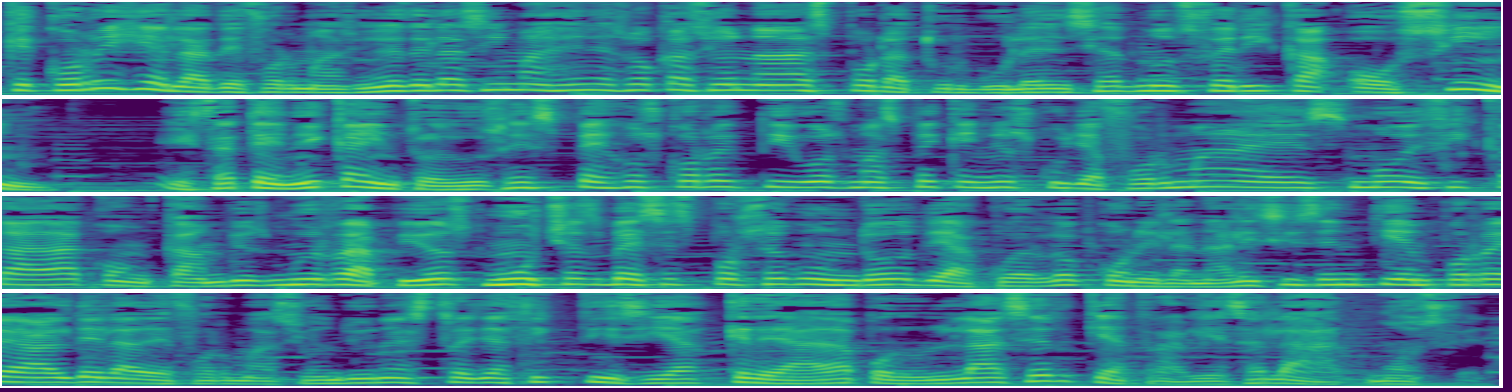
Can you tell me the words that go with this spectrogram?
que corrige las deformaciones de las imágenes ocasionadas por la turbulencia atmosférica o SIN esta técnica introduce espejos correctivos más pequeños cuya forma es modificada con cambios muy rápidos, muchas veces por segundo, de acuerdo con el análisis en tiempo real de la deformación de una estrella ficticia creada por un láser que atraviesa la atmósfera.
